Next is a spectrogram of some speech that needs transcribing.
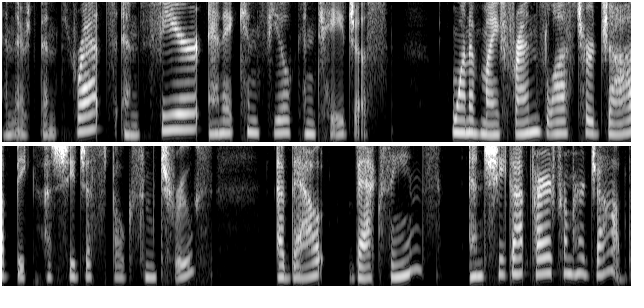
and there's been threats and fear, and it can feel contagious. One of my friends lost her job because she just spoke some truth about vaccines, and she got fired from her job.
